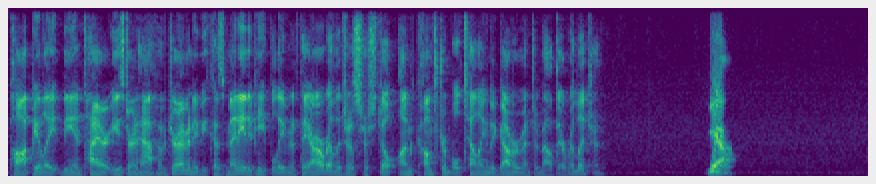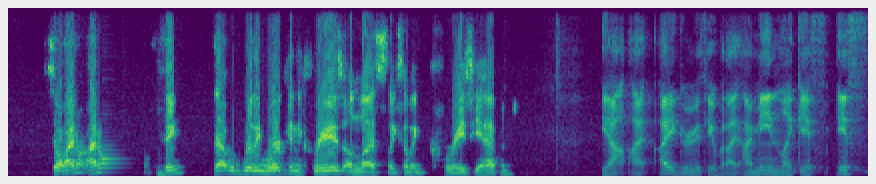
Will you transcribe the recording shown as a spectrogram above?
populate the entire eastern half of Germany because many of the people, even if they are religious, are still uncomfortable telling the government about their religion. Yeah. So I don't I don't think that would really work in the Koreas unless like something crazy happened. Yeah, I, I agree with you, but I, I mean like if if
